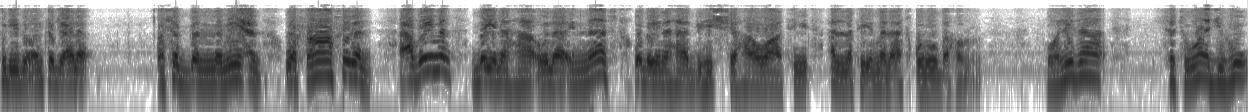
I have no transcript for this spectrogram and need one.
تريد أن تجعل أشدا منيعا وفاصلا عظيما بين هؤلاء الناس وبين هذه الشهوات التي ملأت قلوبهم. ولذا ستواجه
